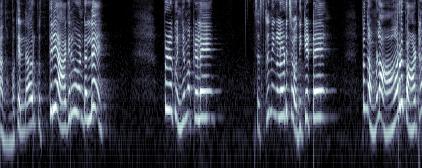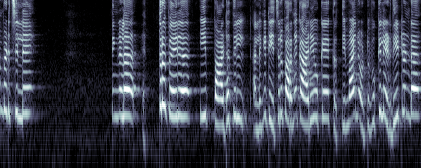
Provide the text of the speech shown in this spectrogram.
ആ നമുക്ക് എല്ലാവർക്കും ഒത്തിരി ആഗ്രഹമുണ്ടല്ലേ? ഇപ്പോഴും കുഞ്ഞുമക്കളെ സിസ്റ്റർ നിങ്ങളോട് ചോദിക്കട്ടെ? ഇപ്പം നമ്മൾ ആറ് പാഠം പഠിച്ചില്ലേ? നിങ്ങൾ എത്ര പേര് ഈ പാഠത്തിൽ അല്ലെങ്കിൽ ടീച്ചർ പറഞ്ഞ കാര്യമൊക്കെ കൃത്യമായി നോട്ട് ബുക്കിൽ എഴുതിയിട്ടുണ്ട്?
